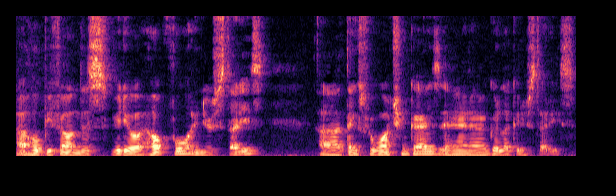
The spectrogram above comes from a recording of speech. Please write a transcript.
I hope you found this video helpful in your studies. Uh, thanks for watching, guys, and uh, good luck in your studies.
